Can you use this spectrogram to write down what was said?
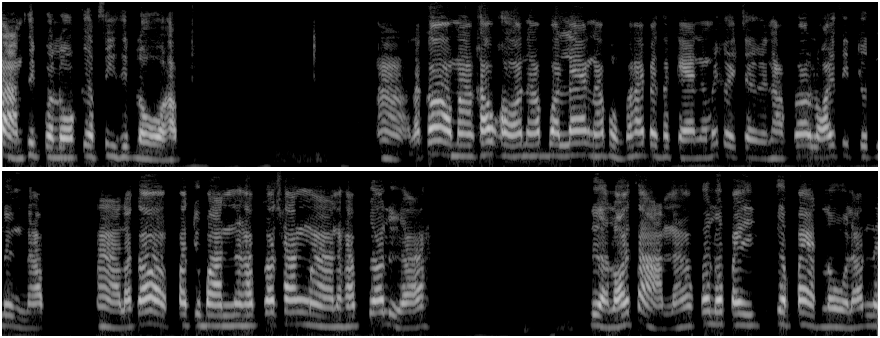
สามสิบกว่าโลเกือบสี่สิบโลครับ อ่า แล้วก็มาเข้าคอร์สนะครับ วันแรกนะครับ ผมก็ให้ไปสแกนยังไม่เคยเจอนะครับ ก็ร้อยสิบจุดหนึ่งนะครับ อ่า แล้วก็ปัจจุบันนะครับ ก็ชั่งมานะครับ ก็เหลือ เหลือร้อยสามนะครับ ก็ลดไปเกือบแปดโลแล้วใน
